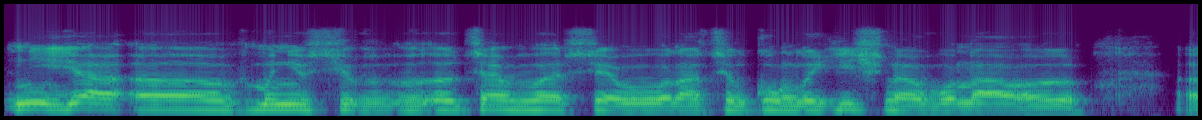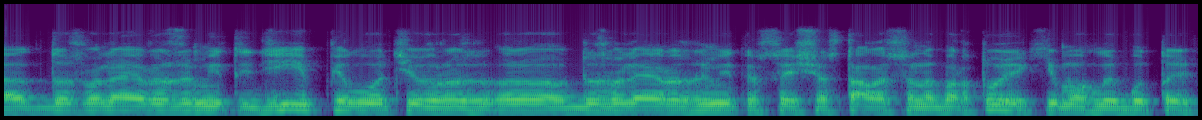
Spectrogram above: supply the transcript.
Ні, я е, мені всі е, ця версія вона цілком логічна. Вона е, дозволяє розуміти дії пілотів, дозволяє розуміти все, що сталося на борту, які могли бути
